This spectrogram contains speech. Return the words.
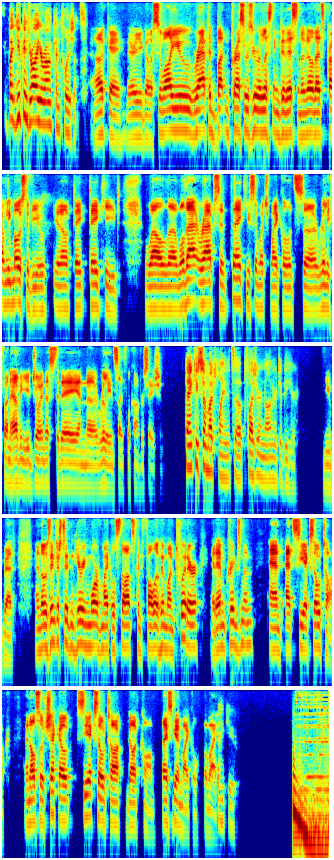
but you can draw your own conclusions. Okay, there you go. So all you rapid button pressers who are listening to this, and I know that's probably most of you, you know, take take heed. Well, uh, well, that wraps it. Thank you so much, Michael. It's uh, really fun having you join us today, and a really insightful conversation. Thank you so much, Blaine. It's a pleasure and honor to be here. You bet. And those interested in hearing more of Michael's thoughts can follow him on Twitter at mkrigsman and at CXO Talk. And also check out cxotalk.com. Thanks again, Michael. Bye bye. Thank you.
